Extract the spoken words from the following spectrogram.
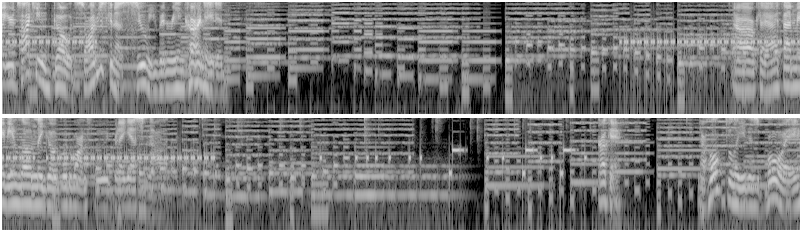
Well, you're talking goats, so I'm just gonna assume you've been reincarnated. Oh, okay, I thought maybe Lonely Goat would want food, but I guess not. Okay. Now hopefully this boy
